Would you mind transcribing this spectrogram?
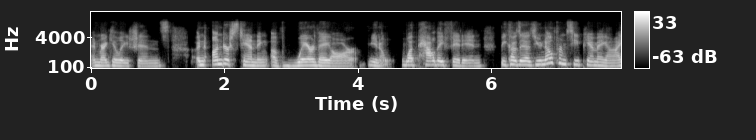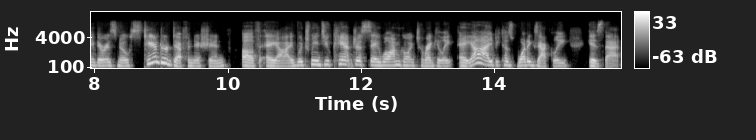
and regulations an understanding of where they are you know what how they fit in because as you know from cpmai there is no standard definition of ai which means you can't just say well i'm going to regulate ai because what exactly is that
